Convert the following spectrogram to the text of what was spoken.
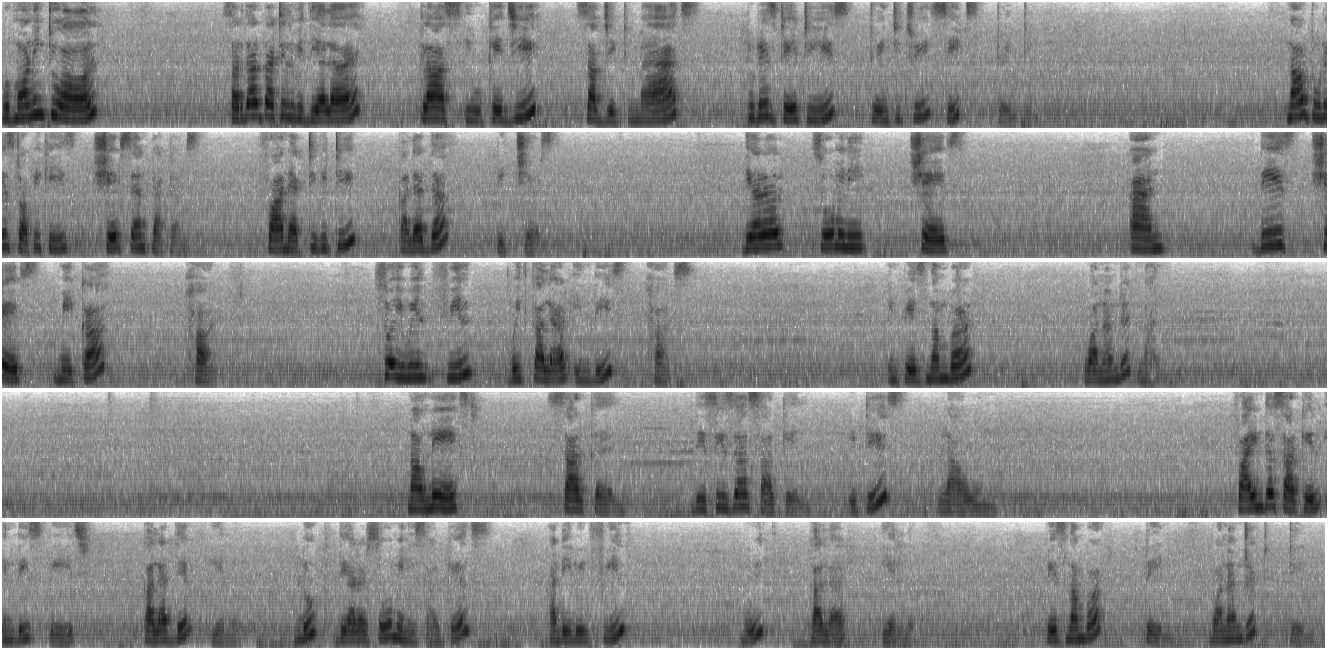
Good morning to all. Sardar Patel Vidyalaya, class UKG, subject Maths. Today's date is 23 6 20. Now, today's topic is shapes and patterns. Fun activity color the pictures. There are so many shapes and these shapes make a heart. So you will fill with color in these hearts. In page number 109. Now next circle. This is a circle. It is round. Find the circle in this page. Color them yellow. Look, there are so many circles and you will fill with color yellow. Page number 10. 110.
